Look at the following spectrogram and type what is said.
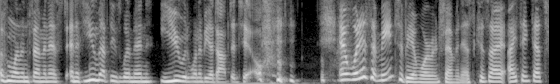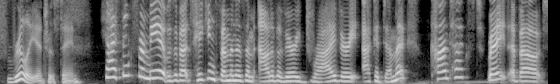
of Mormon feminists. And if you met these women, you would want to be adopted too. And what does it mean to be a Mormon feminist? Because I, I think that's really interesting. yeah, I think for me, it was about taking feminism out of a very dry, very academic context, right? About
